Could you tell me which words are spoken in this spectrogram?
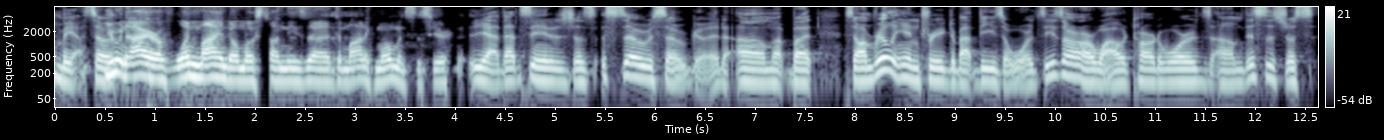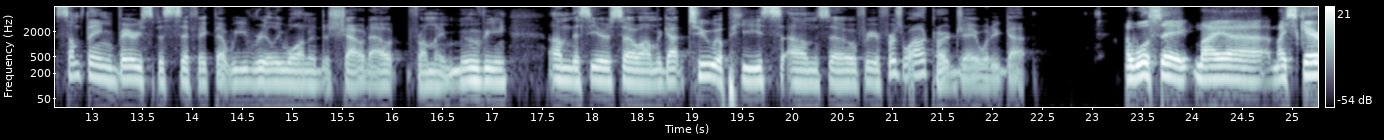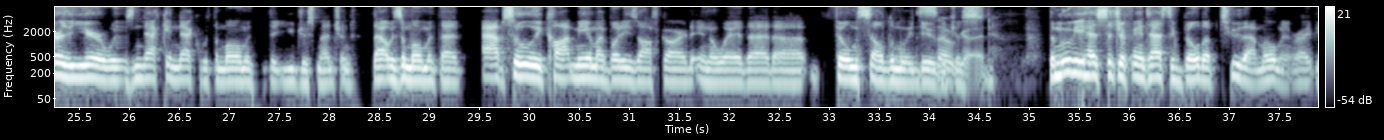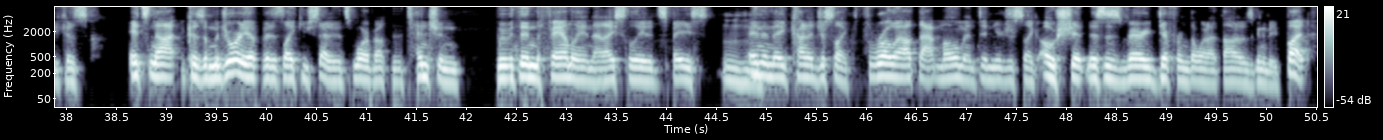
but yeah, so you and I are of one mind almost on these uh, demonic moments this year. Yeah, that scene is just so so good. Um, but so I'm really intrigued about these awards. These are our wild card awards. Um, this is just something very specific that we really wanted to shout out from a movie. Um, this year, so um, we got two apiece. Um, so for your first wild card, Jay, what do you got? I will say my uh, my scare of the year was neck and neck with the moment that you just mentioned. That was a moment that absolutely caught me and my buddies off guard in a way that uh, films seldomly do. So because good. The movie has such a fantastic build up to that moment, right? Because it's not because the majority of it is like you said, it's more about the tension within the family in that isolated space. Mm-hmm. And then they kind of just like throw out that moment and you're just like, oh shit, this is very different than what I thought it was going to be. But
